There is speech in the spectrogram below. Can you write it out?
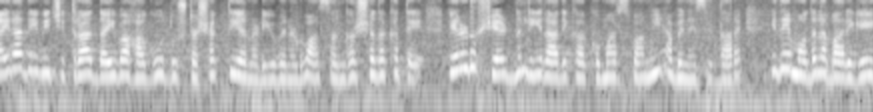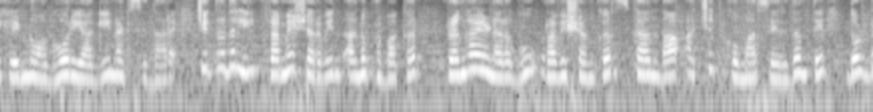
ಬೈರಾದೇವಿ ಚಿತ್ರ ದೈವ ಹಾಗೂ ದುಷ್ಟ ಶಕ್ತಿಯ ನಡುವೆ ನಡುವ ಸಂಘರ್ಷದ ಕತೆ. ಎರಡು ಶೇಡ್ನಲ್ಲಿ ರಾಧಿಕಾ ಕುಮಾರಸ್ವಾಮಿ ಅಭಿನಯಿಸಿದ್ದಾರೆ. ಇದೇ ಮೊದಲ ಬಾರಿಗೆ ಹೆಣ್ಣು ಅಘೋರಿಯಾಗಿ ನಟಿಸಿದ್ದಾರೆ. ಚಿತ್ರದಲ್ಲಿ ರಮೇಶ್ ಅರವಿಂದ್, ಅನುಪ್ರಭಾಕರ್, ರಂಗಾಯಣ ರಘು, ರವಿಶಂಕರ್, ಸ್ಕಂದ, ಅಚ್ಯುತ್ ಕುಮಾರ್ ಸೇರಿದಂತೆ ದೊಡ್ಡ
